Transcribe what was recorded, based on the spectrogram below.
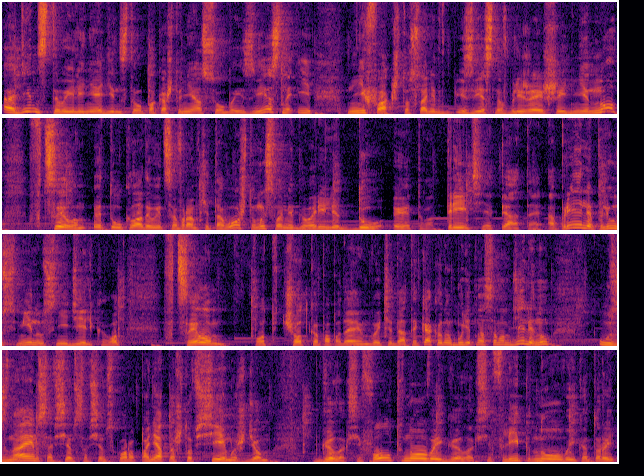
11 или не 11 пока что не особо известно, и не факт, что станет известно в ближайшие дни, но в целом это укладывается в рамки того, что мы с вами говорили до этого. 3-5 апреля плюс-минус неделька. Вот в целом вот четко попадаем в эти даты. Как оно будет на самом деле, ну, узнаем совсем-совсем скоро. Понятно, что все мы ждем Galaxy Fold новый, Galaxy Flip новый, который,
